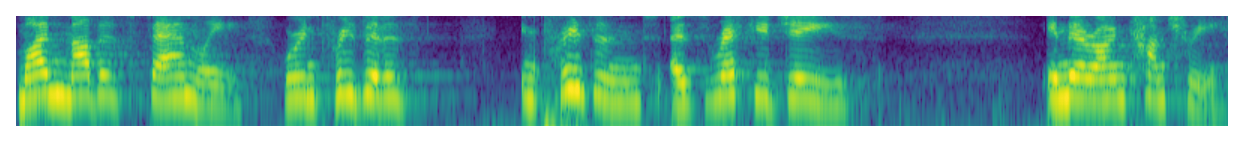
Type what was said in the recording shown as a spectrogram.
my mother's family were imprisoned as, imprisoned as refugees in their own country.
